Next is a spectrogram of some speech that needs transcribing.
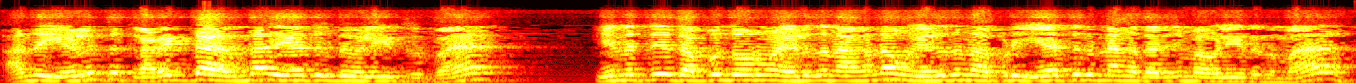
அந்த எழுத்து கரெக்டா இருந்தா அதை ஏத்துக்கிட்டு வெளியிட்டு இருப்பேன். என்னத்தையும் தப்பு தோறமா எழுதுனாங்கன்னா அவங்க எழுதுன அப்படி ஏத்துக்கிட்டு நாங்க தர்ஜுமா வெளியிடணுமா?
